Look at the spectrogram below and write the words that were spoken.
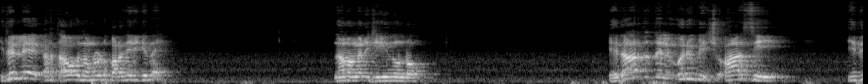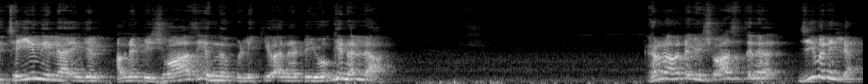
ഇതല്ലേ കർത്താവ് നമ്മളോട് പറഞ്ഞിരിക്കുന്നത് നാം അങ്ങനെ ചെയ്യുന്നുണ്ടോ? യഥാർത്ഥത്തിൽ ഒരു വിശ്വാസി ഇത് ചെയ്യുന്നില്ല എങ്കിൽ അവനെ വിശ്വാസി എന്ന് വിളിക്കുവാനായിട്ട് യോഗ്യനല്ല. കാരണം അവന്റെ വിശ്വാസത്തിന് ജീവനില്ല.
